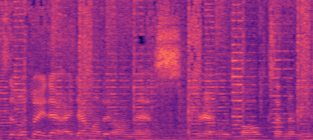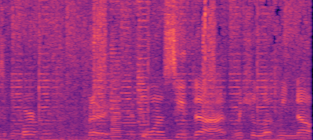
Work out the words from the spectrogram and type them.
It's the website that I downloaded on this. I forget what it's called because I've never used it before. But if you want to see that, make sure to let me know.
